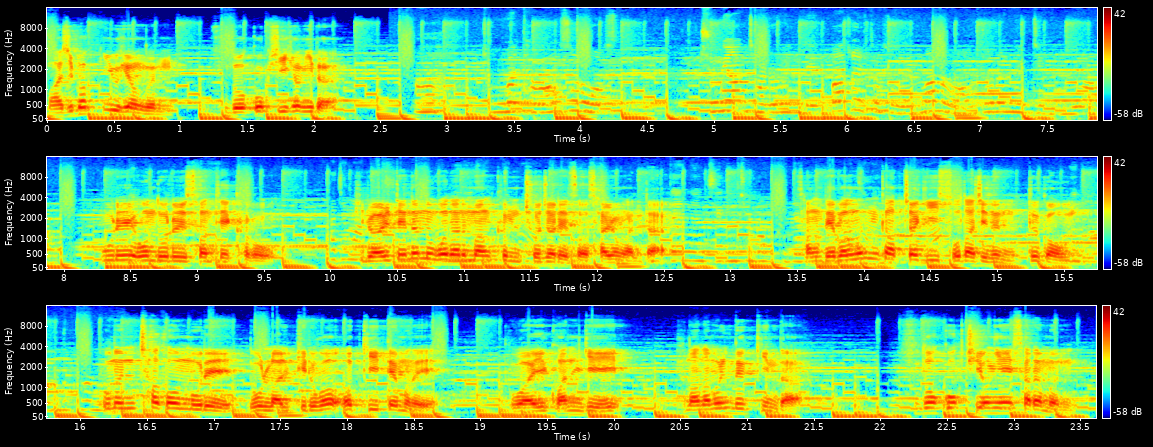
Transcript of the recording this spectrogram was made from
마지막 유형은 수도꼭지형이다. 아 정말 당황스러웠어. 중요한 자료인데 빠져있어서 얼마나 망설였는지 몰라. 물의 온도를 선택하고 필요할 때는 원하는 만큼 조절해서 사용한다. 상대방은 갑자기 쏟아지는 뜨거운 또는 차가운 물에 놀랄 필요가 없기 때문에 그와의 관계에 편안함을 느낀다. 수도꼭 지형의 사람은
